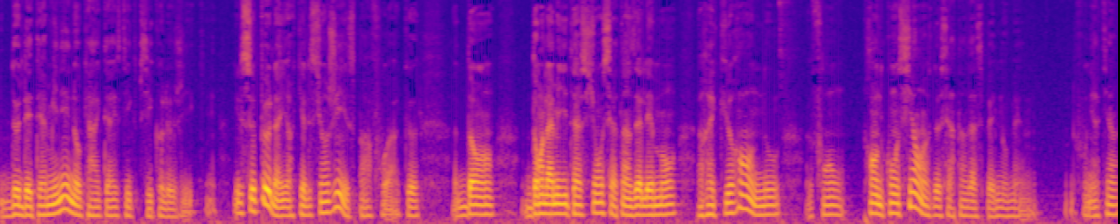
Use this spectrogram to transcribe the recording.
de déterminer nos caractéristiques psychologiques. Il se peut d'ailleurs qu'elles surgissent parfois, que dans dans la méditation, certains éléments récurrents nous font prendre conscience de certains aspects de nous-mêmes. Nous font dire, tiens,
